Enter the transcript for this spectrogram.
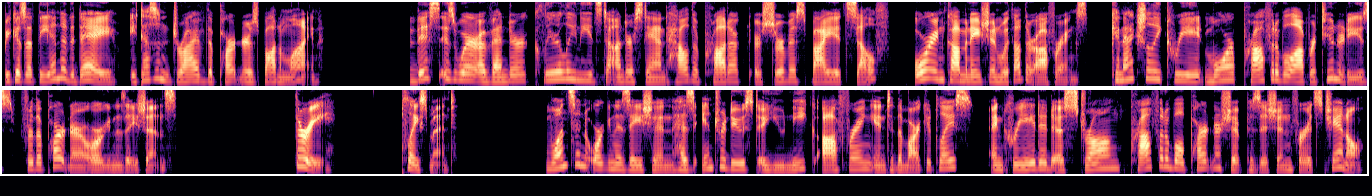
because at the end of the day, it doesn't drive the partner's bottom line. This is where a vendor clearly needs to understand how the product or service by itself, or in combination with other offerings, can actually create more profitable opportunities for the partner organizations. 3. Placement. Once an organization has introduced a unique offering into the marketplace and created a strong, profitable partnership position for its channel,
